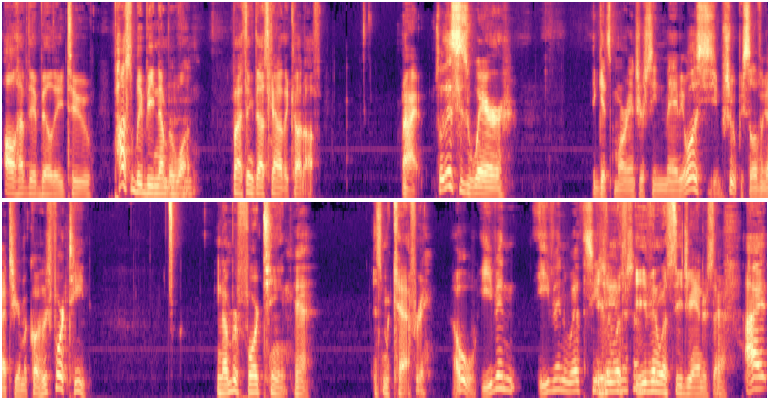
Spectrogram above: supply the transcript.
all have the ability to possibly be Mm-hmm. number one. But I think that's kind of the cutoff. All right. So this is where it gets more interesting, maybe. Well, shoot, we still haven't got to your McCoy. Who's 14? Number 14 Yeah. is McCaffrey. Oh, even even with CJ even with Anderson? even with CJ Anderson. Yeah. I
